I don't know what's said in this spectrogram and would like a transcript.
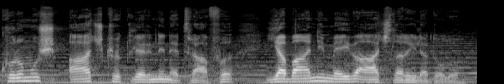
Kurumuş ağaç köklerinin etrafı yabani meyve ağaçlarıyla dolu.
